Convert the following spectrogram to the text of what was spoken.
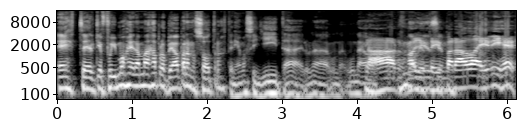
Este, el que fuimos era más apropiado para nosotros. Teníamos sillita, era una. una, una claro, una no, yo he parado ahí y dije,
